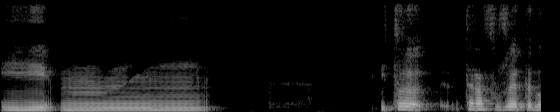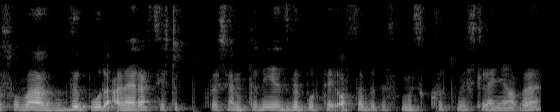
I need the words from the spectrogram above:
I, mm, i to teraz użyję tego słowa wybór, ale raz jeszcze podkreślam, to nie jest wybór tej osoby, to jest mój skrót myśleniowy.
